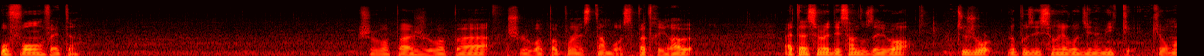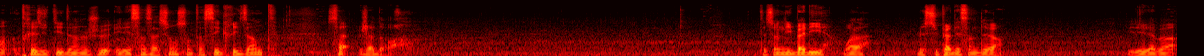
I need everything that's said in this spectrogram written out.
au fond en fait. Je le vois pas, je le vois pas, je le vois pas pour l'instant. Bon, c'est pas très grave. Attention à la descente, vous allez voir toujours la position aérodynamique qui est vraiment très utile dans le jeu et les sensations sont assez grisantes. Ça, j'adore. Attention Nibali, voilà, le super descendeur. Il est là-bas.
